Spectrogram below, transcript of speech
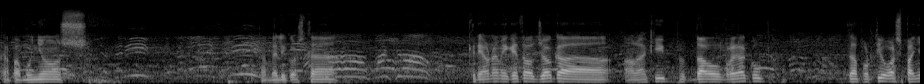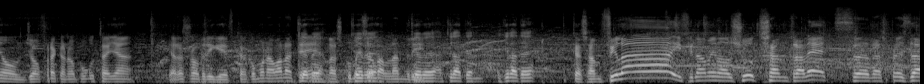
cap a Muñoz. També li costa crear una miqueta el joc a, a l'equip del Real Club Deportiu Espanyol. Jofre, que no ha pogut tallar. I ara és Rodríguez, que com una bala té l'escomesa del Landry. bé, Aquí la té, aquí la té. Que s'enfila i finalment el xut centradet eh, després de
